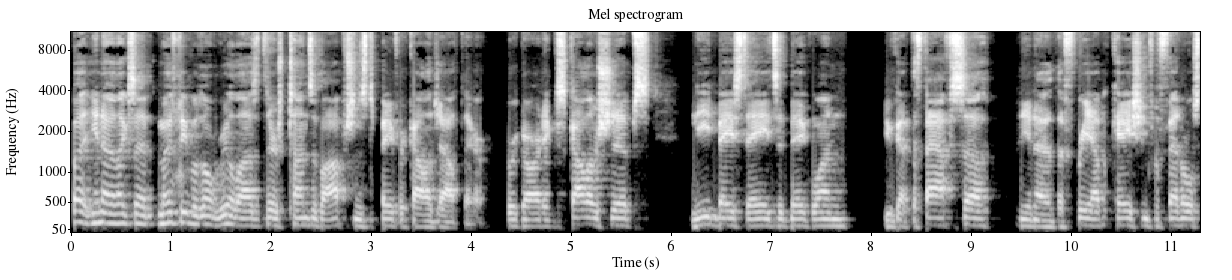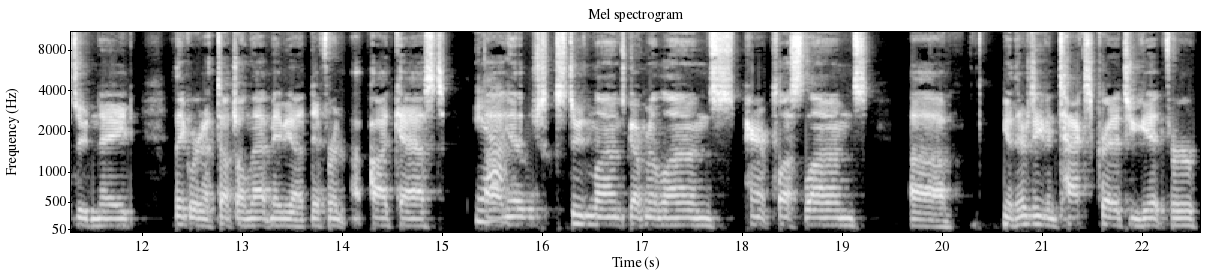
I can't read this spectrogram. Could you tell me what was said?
but you know, like I said, most people don't realize that there's tons of options to pay for college out there regarding scholarships, need-based aid's a big one. You've got the FAFSA, you know, the free application for federal student aid. I think we're going to touch on that maybe on a different uh, podcast. Yeah. Uh, you know, student loans, government loans, parent plus loans. Uh, you know, there's even tax credits you get for,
